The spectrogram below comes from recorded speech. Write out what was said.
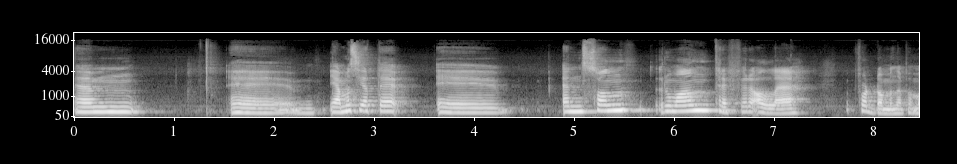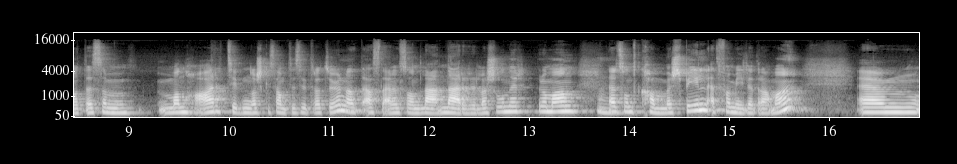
Um, Eh, jeg må si at det, eh, en sånn roman treffer alle fordommene på en måte som man har til den norske samtidslitteraturen. Altså, det er en sånn nære relasjoner-roman. Det er et sånt kammerspill, et familiedrama. Um,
